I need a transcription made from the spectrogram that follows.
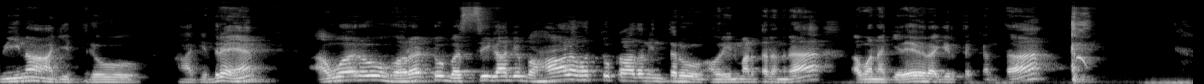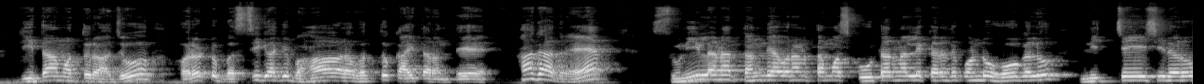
ವೀಣಾ ಆಗಿದ್ರು. ಹಾಗಿದ್ರೆ ಅವರು ಹೊರಟು ಬಸ್ಸಿಗಾಗಿ ಬಹಳ ಹೊತ್ತು ಕಾದು ನಿಂತರು. ಅವ್ರು ಏನ್ ಮಾಡ್ತಾರಂದ್ರ ಅವನ ಗೆಳೆಯರಾಗಿರ್ತಕ್ಕಂತ ಗೀತಾ ಮತ್ತು ರಾಜು ಹೊರಟು ಬಸ್ಸಿಗಾಗಿ ಬಹಳ ಹೊತ್ತು ಕಾಯ್ತಾರಂತೆ. ಹಾಗಾದ್ರೆ ಸುನೀಲನ ತಂದೆ ಅವರನ್ನು ತಮ್ಮ ಸ್ಕೂಟರ್ನಲ್ಲಿ ಕರೆದುಕೊಂಡು ಹೋಗಲು ನಿಶ್ಚಯಿಸಿದರು.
